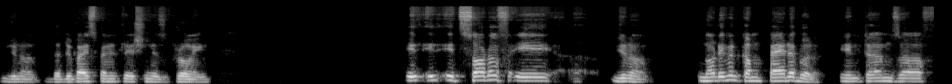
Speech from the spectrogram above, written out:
you know, the device penetration is growing. It, it, it's sort of a, uh, you know, not even comparable in terms of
